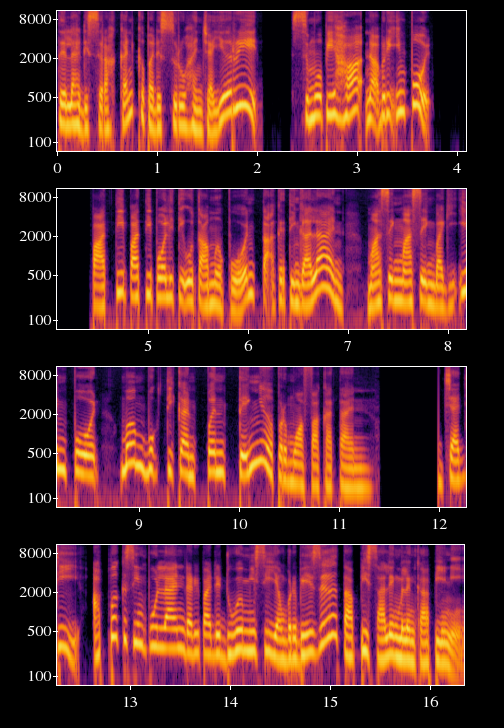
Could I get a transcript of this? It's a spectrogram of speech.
telah diserahkan kepada Suruhanjaya RIT. Semua pihak nak beri input. Parti-parti politik utama pun tak ketinggalan. Masing-masing bagi input membuktikan pentingnya permuafakatan. Jadi, apa kesimpulan daripada dua misi yang berbeza tapi saling melengkapi ni?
